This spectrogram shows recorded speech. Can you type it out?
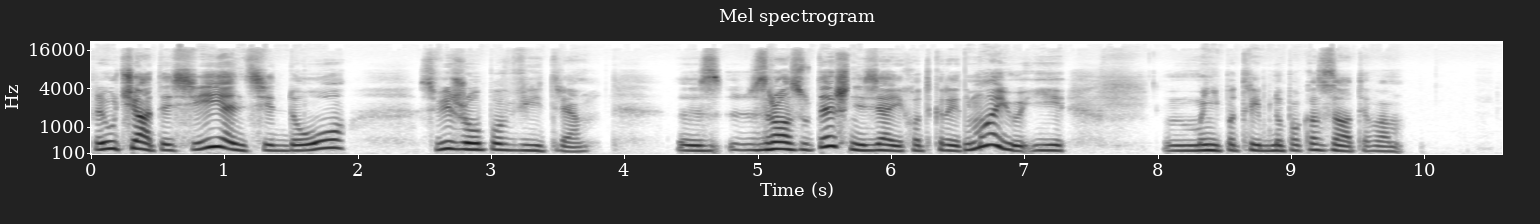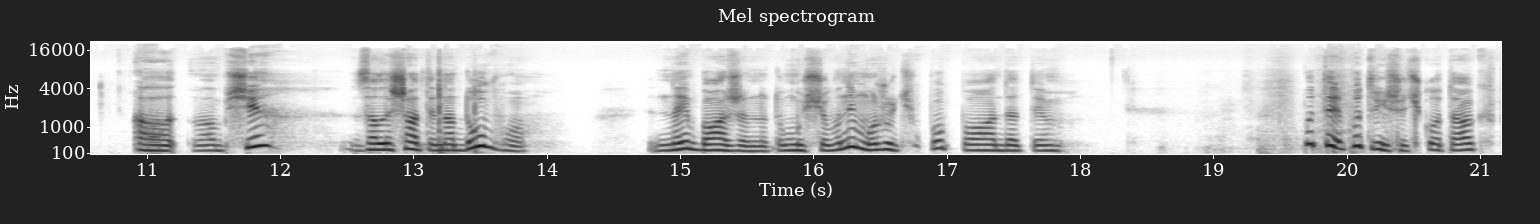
Приучати сіянці до свіжого повітря. Зразу теж не можна їх відкрити. Маю і мені потрібно показати вам. А взагалі залишати надовго не бажано, тому що вони можуть попадати. Потрішечку так.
